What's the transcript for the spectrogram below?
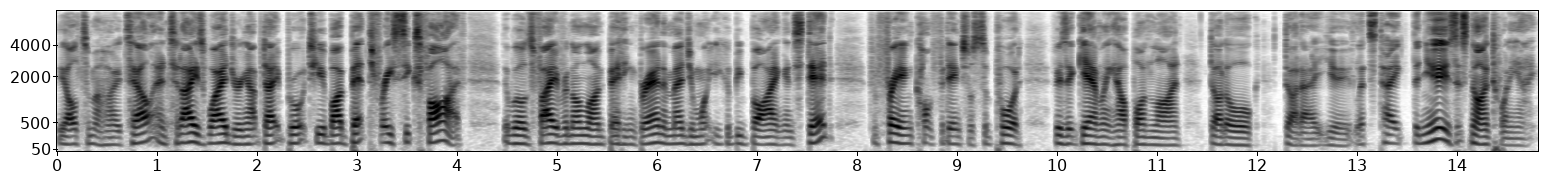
the Ultima Hotel. And today's wagering update brought to you by Bet365, the world's favourite online betting brand. Imagine what you could be buying instead. For free and confidential support, visit gamblinghelponline.org.au. Let's take the news. It's 928.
